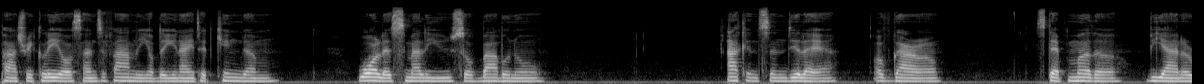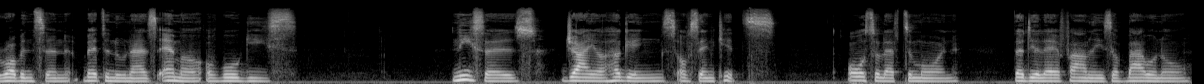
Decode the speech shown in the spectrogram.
Patrick Leonce and family of the United Kingdom. Wallace Melius of Babonneau. Atkinson Diller of Gara. Stepmother Viana Robinson, better known as Emma of Bourgis. Nieces Jael Huggins of St. Kitts. Also left to mourn the Diller families of Babonneau,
